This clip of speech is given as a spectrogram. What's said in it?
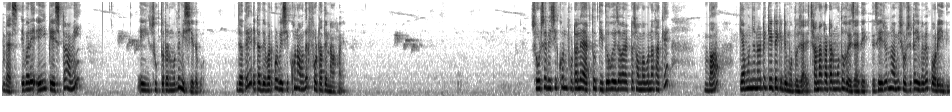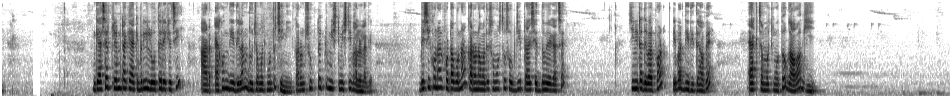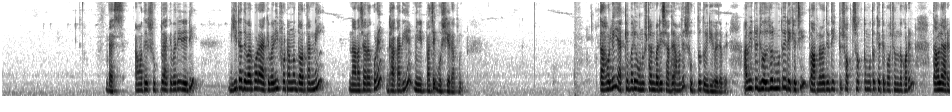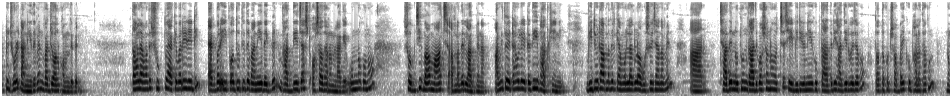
ব্যাস, এবারে এই পেস্টটা আমি এই শুক্তোটার মধ্যে মিশিয়ে দেব, যাতে এটা দেওয়ার পর বেশিক্ষণ আমাদের ফোটাতে না হয়। সর্ষে বেশিক্ষণ ফোটালে এক তো তিতো হয়ে যাওয়ার একটা সম্ভাবনা থাকে বা কেমন যেন একটা কেটে কেটে মতো যায়, ছানা কাটার মতো হয়ে যায় দেখতে। সেই জন্য আমি সর্ষেটা এইভাবে পরেই দিই। গ্যাসের ফ্লেমটাকে একেবারেই লোতে রেখেছি আর এখন দিয়ে দিলাম দু চামচ মতো চিনি, কারণ শুক্তো একটু মিষ্টি মিষ্টি ভালো লাগে। বেশিক্ষণ আর ফোটাবো না, কারণ আমাদের সমস্ত সবজি প্রায় সেদ্ধ হয়ে গেছে। চিনিটা দেওয়ার পর এবার দিয়ে দিতে হবে এক চামচ মতো গাওয়া ঘি। ব্যাস। আমাদের শুক্তো একেবারেই রেডি ঘিটা দেওয়ার পর একেবারেই ফোটানোর দরকার নেই। নাড়াচাড়া করে ঢাকা দিয়ে মিনিট পাঁচেক বসিয়ে রাখুন। তাহলেই একেবারে অনুষ্ঠান বাড়ির স্বাদে আমাদের শুক্তো তৈরি হয়ে যাবে। আমি একটু ঝোল ঝোল মতোই রেখেছি, তো আপনারা যদি একটু শক্ত শক্ত মতো খেতে পছন্দ করেন, তাহলে আরেকটু ঝোল টানিয়ে দেবেন বা জল কম দেবেন। তাহলে আমাদের শুক্তো একেবারেই রেডি একবার এই পদ্ধতিতে বানিয়ে দেখবেন, ভাত দিয়ে জাস্ট অসাধারণ লাগে। অন্য কোনো সবজি বা মাছ আপনাদের লাগবে না। আমি তো এটা হলে এটা দিয়েই ভাত খেয়ে নিই। ভিডিওটা আপনাদের কেমন লাগল অবশ্যই জানাবেন। আর ছাদের নতুন গাছ বসানো হচ্ছে, সেই ভিডিও নিয়ে খুব তাড়াতাড়ি হাজির হয়ে যাব। ততক্ষণ সবাই খুব ভালো থাকুন।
